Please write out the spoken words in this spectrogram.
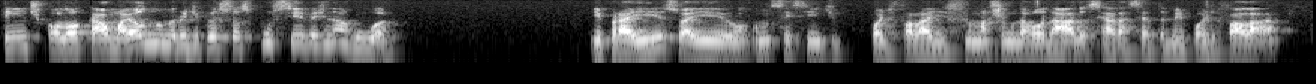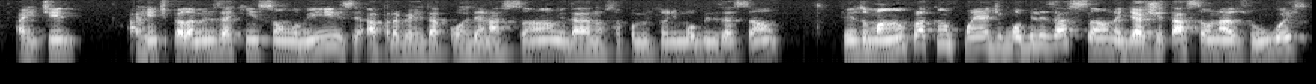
tente colocar o maior número de pessoas possíveis na rua. E para isso, aí, eu não sei se a gente pode falar disso numa segunda rodada, o Ceará Sé também pode falar. A gente, a gente, pelo menos aqui em São Luís, através da coordenação e da nossa comissão de mobilização, fez uma ampla campanha de mobilização, né, de agitação nas ruas,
